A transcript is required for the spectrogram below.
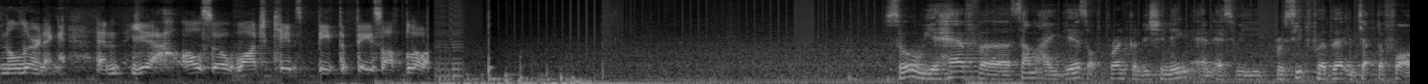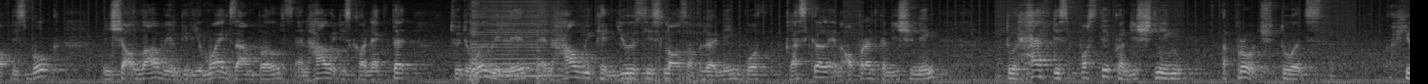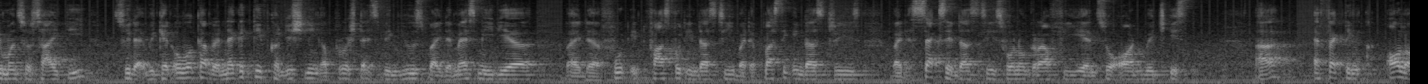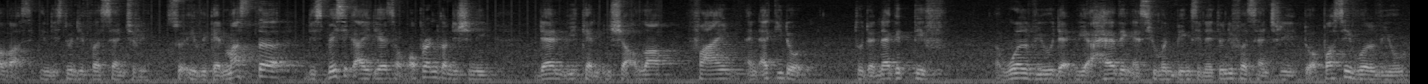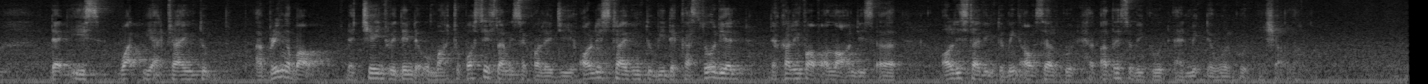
learning. And yeah, also watch kids beat the face off blow up. So we have uh, some ideas of operant conditioning and as we proceed further in chapter 4 of this book, inshallah we'll give you more examples and how it is connected to the way we live and how we can use these laws of learning, both classical and operant conditioning, to have this positive conditioning approach towards human society so that we can overcome the negative conditioning approach that's being used by the mass media, by the food, fast food industry, by the plastic industries, by the sex industries, pornography, and so on, which is uh, affecting all of us in this 21st century. So if we can master these basic ideas of operant conditioning, then we can, inshallah, find an antidote to the negative uh, worldview that we are having as human beings in the 21st century to a positive worldview that is what we are trying to uh, bring about the change within the Ummah to positive Islamic psychology, always striving to be the custodian, the Caliph of Allah on this earth, always striving to make ourselves good, help others to be good, and make the world good, inshallah.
